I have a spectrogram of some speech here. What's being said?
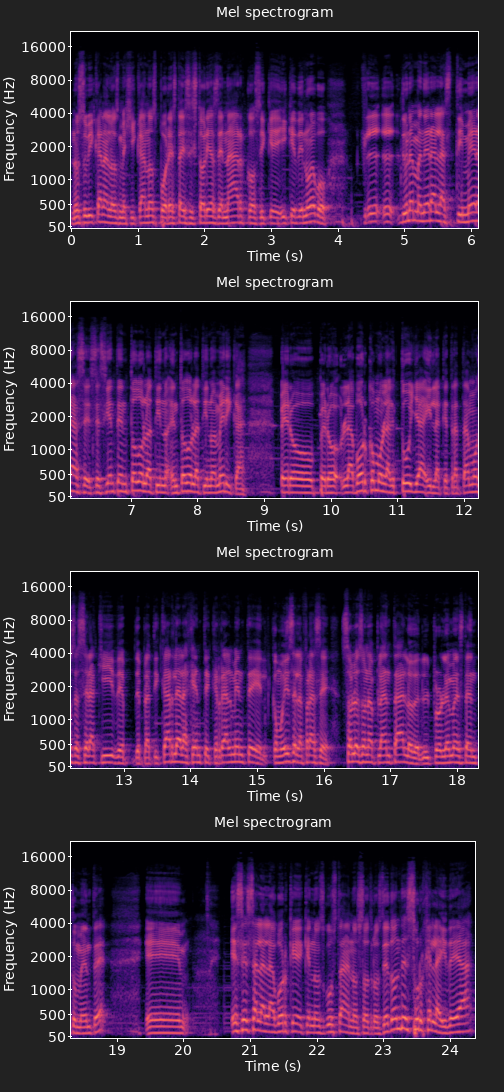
nos ubican a los mexicanos por estas historias de narcos y que, y que de nuevo, de una manera lastimera se, se siente en todo, Latino, en todo Latinoamérica. Pero, pero labor como la tuya y la que tratamos de hacer aquí, de, platicarle a la gente que realmente, como dice la frase, solo es una planta, lo el problema está en tu mente. Eh, es esa la labor que, nos gusta a nosotros. ¿De dónde surge la idea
